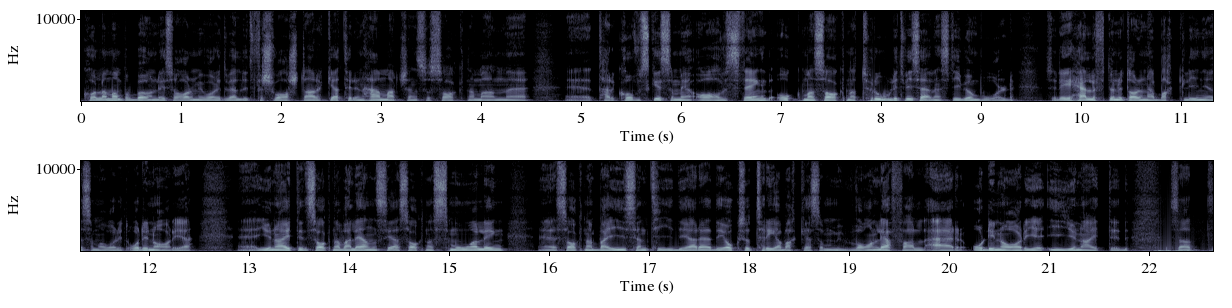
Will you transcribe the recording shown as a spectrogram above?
kollar man på Burnley så har de ju varit väldigt försvarsstarka. Till den här matchen så saknar man eh, eh Tarkovski som är avstängd och man saknar troligtvis även Steven Ward. Så det är hälften av den här backlinjen som har varit ordinarie. Eh, United saknar Valencia, saknar Småling, eh, saknar Baisen tidigare. Det är också tre backar som i vanliga fall är ordinarie ordinarie i United. Så att,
